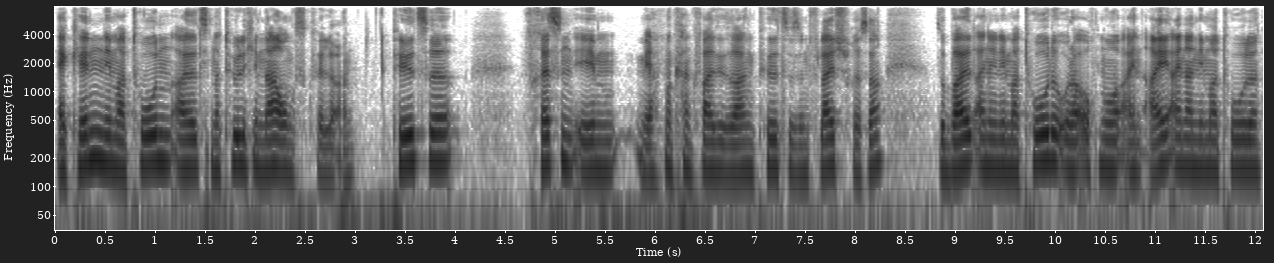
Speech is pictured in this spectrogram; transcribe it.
erkennen Nematoden als natürliche Nahrungsquelle an. Pilze fressen eben, ja, man kann quasi sagen, Pilze sind Fleischfresser. Sobald eine Nematode oder auch nur ein Ei einer Nematode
